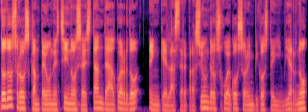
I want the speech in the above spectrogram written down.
Todos los campeones chinos están de acuerdo en que la celebración de los Juegos Olímpicos de Invierno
